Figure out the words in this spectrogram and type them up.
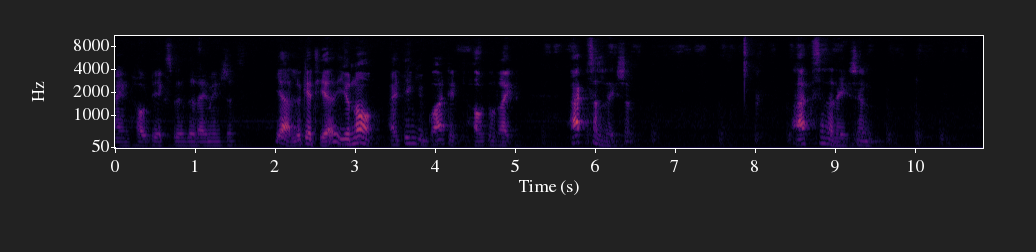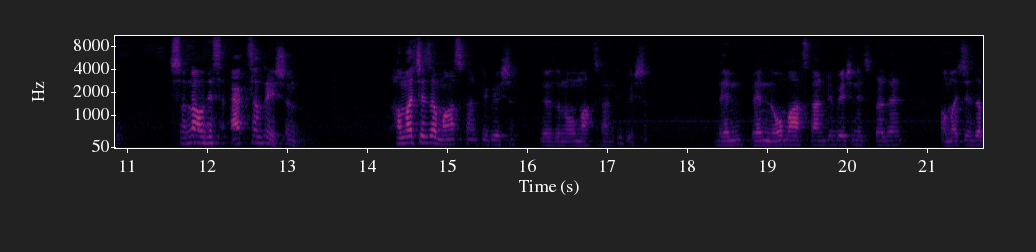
and how to express the dimensions? Yeah, look at here. You know, I think you got it how to write. Acceleration. Acceleration. So now this acceleration, how much is the mass contribution? There is no mass contribution. Then when no mass contribution is present, how much is the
